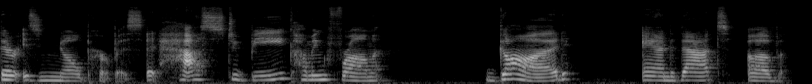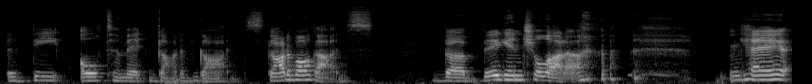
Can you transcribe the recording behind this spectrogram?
there is no purpose. It has to be coming from God and that of the ultimate God of gods, God of all gods the big enchilada. okay,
